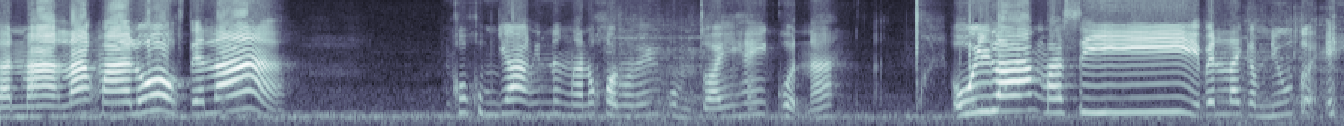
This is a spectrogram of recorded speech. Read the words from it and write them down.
ดันมาลากมาลูกสเตลล่ามันควบคุมยากนิดนึงนะทุกคนมันไม่มีปุ่มจอยให้กดนะอุ้ยลากมาสิเป็นอะไรกับนิ้วตัวเอง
